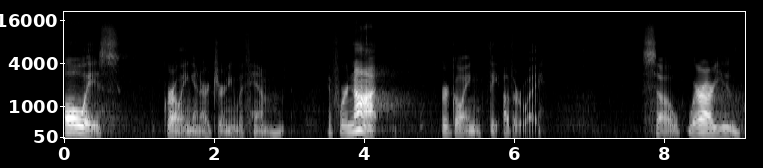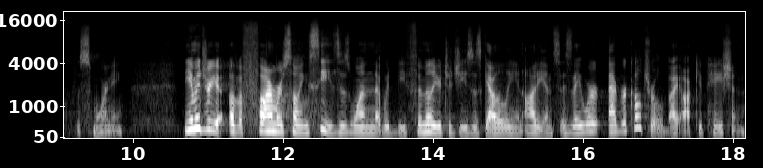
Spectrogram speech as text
always growing in our journey with Him. If we're not, we're going the other way. So, where are you this morning? The imagery of a farmer sowing seeds is one that would be familiar to Jesus' Galilean audience, as they were agricultural by occupation.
